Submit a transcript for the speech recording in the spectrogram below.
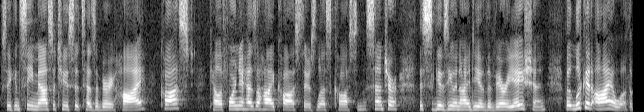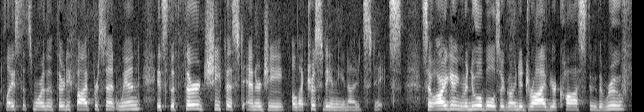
So you can see Massachusetts has a very high cost. California has a high cost. There's less cost in the center. This gives you an idea of the variation. But look at Iowa, the place that's more than 35% wind. It's the third cheapest energy electricity in the United States. So arguing renewables are going to drive your costs through the roof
